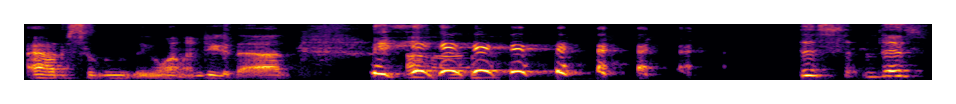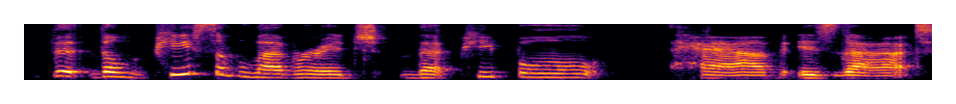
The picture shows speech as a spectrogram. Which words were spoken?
absolutely want to do that. Um, this the, the the piece of leverage that people have is that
